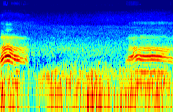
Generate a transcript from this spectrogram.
A. A.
